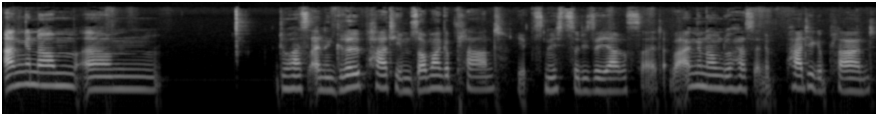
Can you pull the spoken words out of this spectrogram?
Angenommen, ähm, du hast eine Grillparty im Sommer geplant, jetzt nicht zu dieser Jahreszeit, aber angenommen, du hast eine Party geplant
